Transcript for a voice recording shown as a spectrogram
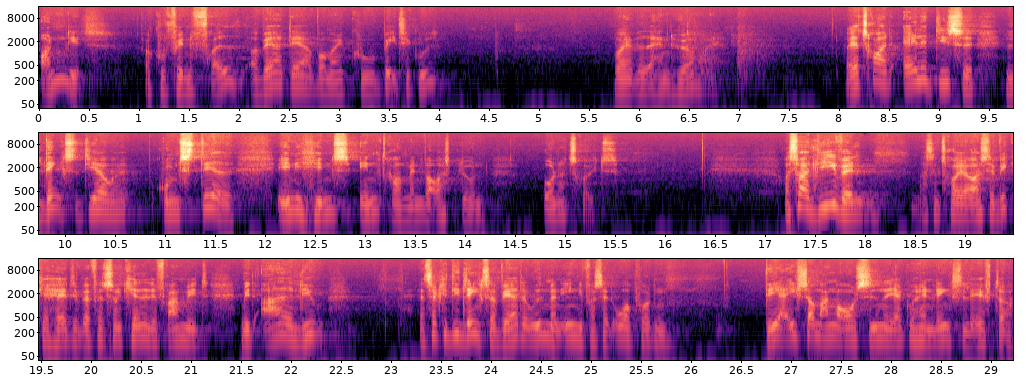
åndeligt at kunne finde fred og være der, hvor man kunne bede til Gud. Hvor jeg ved, at han hører mig. Og jeg tror, at alle disse længsel, de har jo rumsteret inde i hendes indre, men var også blevet undertrykt. Og så alligevel, og så tror jeg også, at vi kan have det, i hvert fald sådan kender det fra mit, mit eget liv, at så kan de længsler være der, uden man egentlig får sat ord på den. Det er ikke så mange år siden, at jeg kunne have en længsel efter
